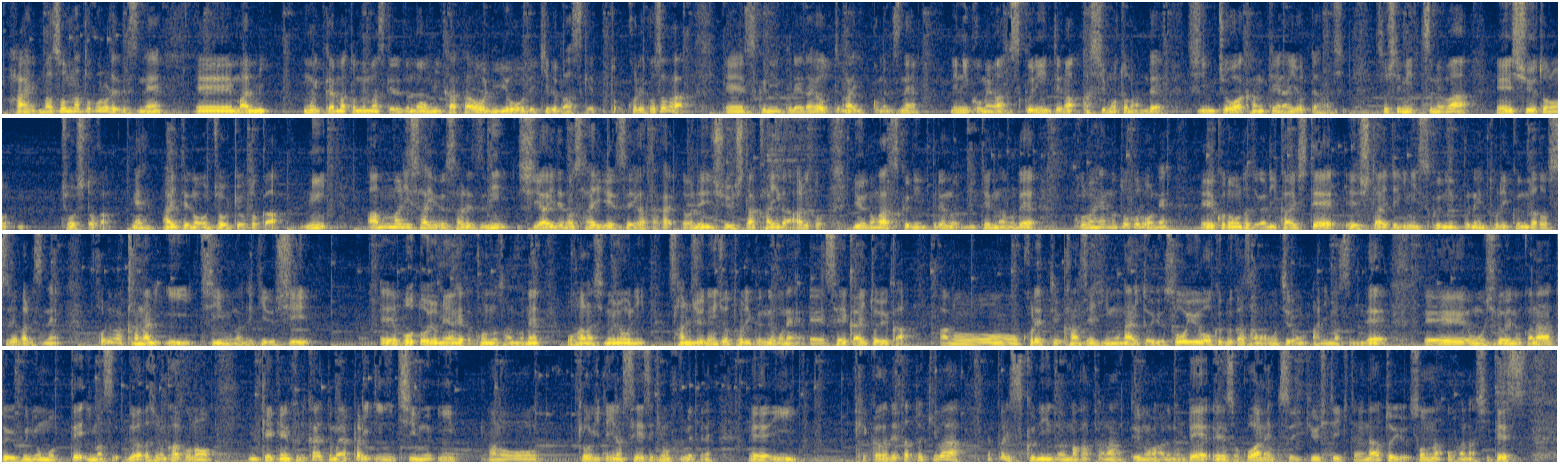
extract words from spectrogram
はい。まあ、そんなところでですね、えー、まあ、もう1回まとめますけれども味方を利用できるバスケット。これこそが、えー、スクリーンプレーだよっていうのが1個目ですね。で2個目はスクリーンっていうのは足元なんで身長は関係ないよって話。そして3つ目は、えー、シュートの調子とか、ね、相手の状況とかにあんまり左右されずに試合での再現性が高い練習した甲斐があるというのがスクリーンプレーの利点なのでこの辺のところをね、えー、子供たちが理解して、えー、主体的にスクリーンプレーに取り組んだとすればですねこれはかなりいいチームができるしえー、冒頭読み上げた今野さんの、ね、お話のように30年以上取り組んでも、ねえー、正解というか、あのー、これっていう完成品がないというそういう奥深さももちろんありますんで、え面白いのかなというふうに思っていますで私の過去の経験振り返ってもやっぱりいいチームいい、あの競技的な成績も含めてね、えいい結果が出た時はやっぱりスクリーンがうまかったなっていうのはあるので、えそこはね追求していきたいなというそんなお話です。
